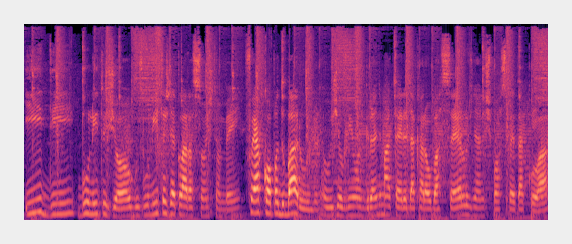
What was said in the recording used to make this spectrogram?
E de bonitos jogos, bonitas declarações também. Foi a Copa do Barulho. Né? Hoje eu vi uma grande matéria da Carol Barcelos né, no Esporte Espetacular,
